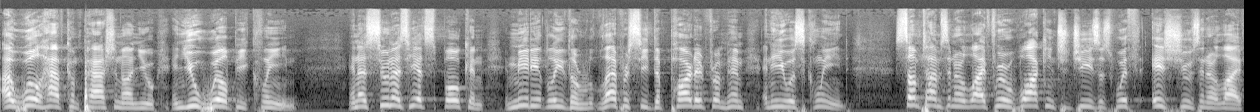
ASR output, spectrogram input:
I will have compassion on you, and you will be clean. And as soon as he had spoken, immediately the leprosy departed from him, and he was cleaned. Sometimes in our life, we're walking to Jesus with issues in our life.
